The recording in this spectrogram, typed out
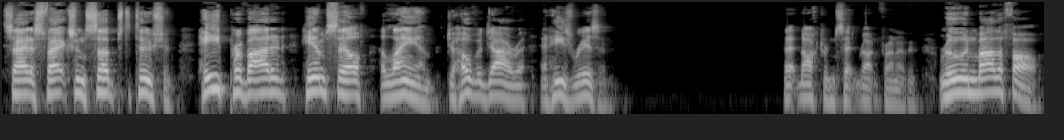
Satisfaction, substitution. He provided himself a lamb, Jehovah Jireh, and he's risen. That doctrine set right in front of him. Ruined by the fall,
